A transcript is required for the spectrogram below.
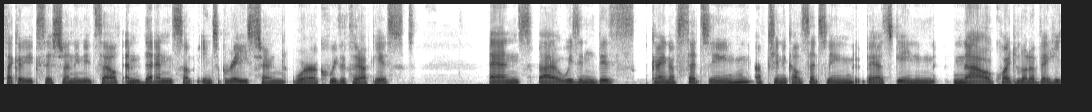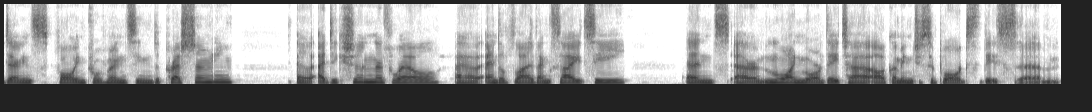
psychedelic session in itself, and then some integration work with the therapist. And uh, within this kind of setting, a clinical setting, there's been now quite a lot of evidence for improvements in depression, uh, addiction as well, uh, end of life anxiety, and uh, more and more data are coming to support this. Um,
